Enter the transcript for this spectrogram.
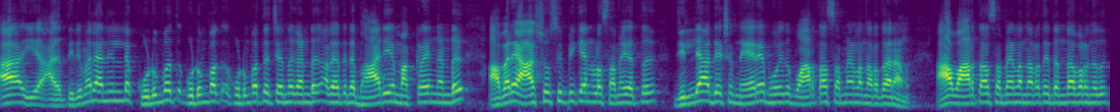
ആ തിരുമല അനിലിന്റെ കുടുംബ കുടുംബ കുടുംബത്തെ ചെന്ന് കണ്ട് അദ്ദേഹത്തിന്റെ ഭാര്യയും മക്കളെയും കണ്ട് അവരെ ആശ്വസിപ്പിക്കാനുള്ള സമയത്ത് ജില്ലാ അധ്യക്ഷൻ നേരെ പോയത് വാർത്താ സമ്മേളനം നടത്താനാണ്. ആ വാർത്താ സമ്മേളനം നടത്തിയിട്ട് എന്താ പറഞ്ഞത്?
